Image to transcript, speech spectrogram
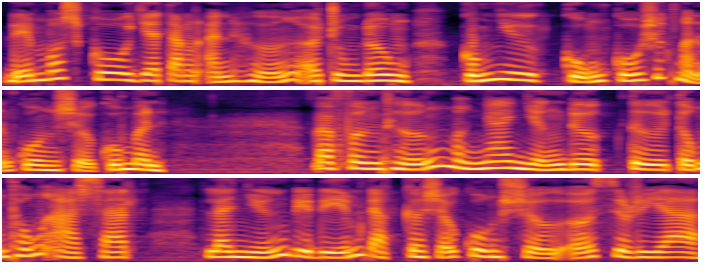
để Moscow gia tăng ảnh hưởng ở Trung Đông cũng như củng cố sức mạnh quân sự của mình. Và phần thưởng mà Nga nhận được từ Tổng thống Assad – là những địa điểm đặt cơ sở quân sự ở Syria,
